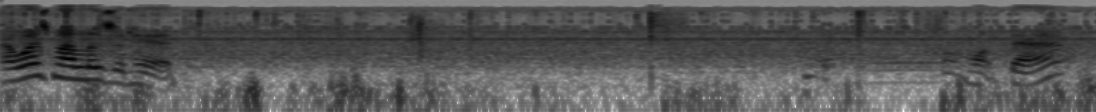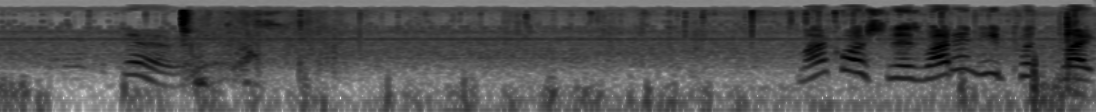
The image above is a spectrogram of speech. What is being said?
Now where's my lizard head? I want that. Is. My question is, why didn't he put, like,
